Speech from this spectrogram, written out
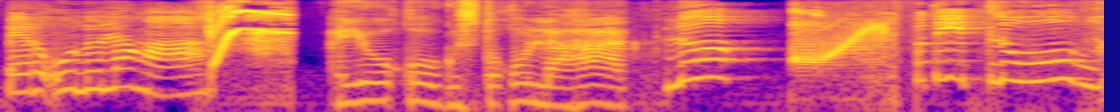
Pero ulo lang ah. Ayoko, gusto ko lahat. Lo! Pati itlog!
